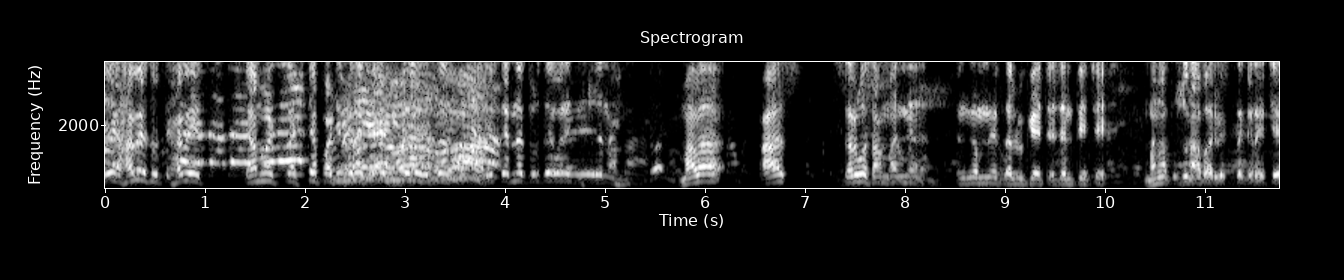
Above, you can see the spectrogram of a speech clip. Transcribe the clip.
ते हवेत होते हवेत. त्यामुळे ट्रकच्या पाठीमागे काय लिहिलेलं होतं हे त्यांना दुर्दैवाने दिसलं नाही. मला आज सर्वसामान्य संगमनेर तालुक्याच्या जनतेचे मनापासून आभार व्यक्त करायचे.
